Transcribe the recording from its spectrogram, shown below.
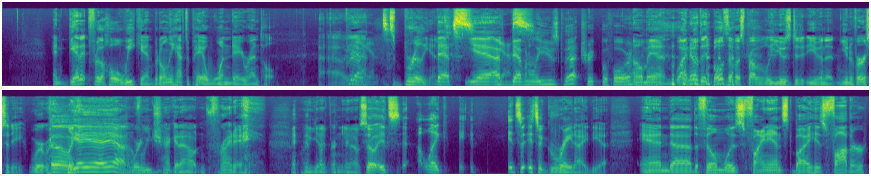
and get it for the whole weekend, but only have to pay a one day rental. Oh, Brilliant. It's brilliant. That's yeah. I've Yes. definitely used that trick before. oh man. Well, I know that both of us probably used it even at university. Where Oh, like, yeah, yeah, yeah. Where if we check it out on Friday, we get it, you know. So it's uh, like it, it's it's a great idea, and uh, the film was financed by his father.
